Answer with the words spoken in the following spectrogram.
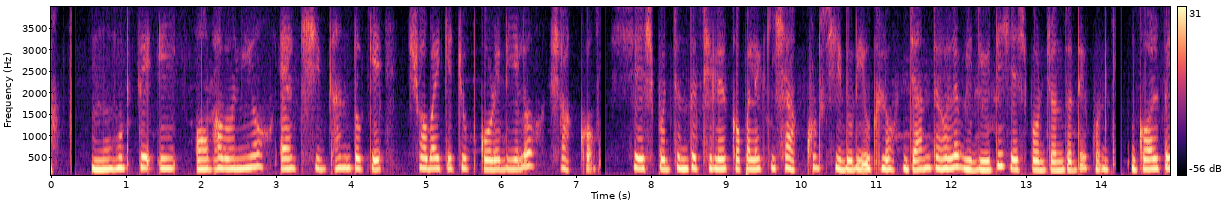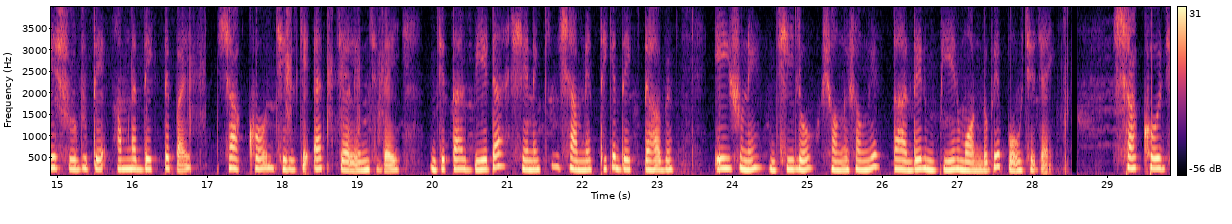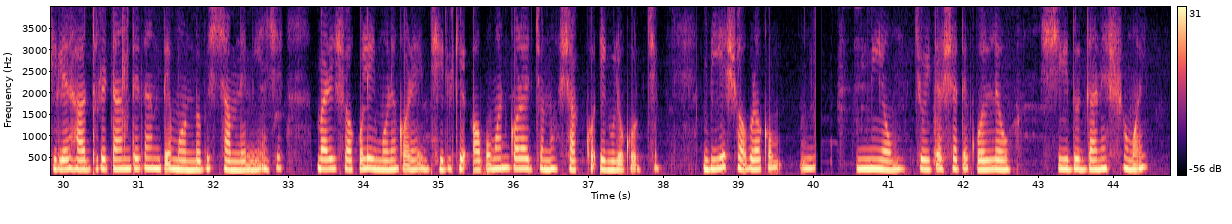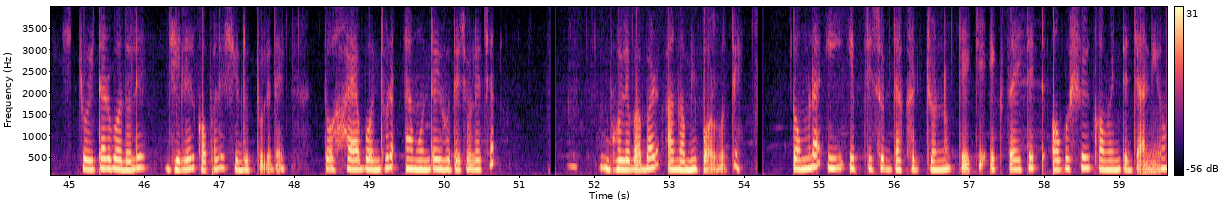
মুহূর্তে এই অভাবনীয় এক সিদ্ধান্তকে সবাইকে চুপ করে দিল সাক্ষ্য। শেষ পর্যন্ত ঝিলের কপালে কি স্বাক্ষর সিঁদুরি উঠল, জানতে হলে ভিডিওটি শেষ পর্যন্ত দেখুন। গল্পের শুরুতে আমরা দেখতে পাই, সাক্ষ্য ঝিলকে এক চ্যালেঞ্জ দেয় যে তার বিয়েটা সে নাকি সামনের থেকে দেখতে হবে। এই শুনে ঝিলও সঙ্গে সঙ্গে তাদের বিয়ের মণ্ডপে পৌঁছে যায়। সাক্ষ্য ঝিলের হাত ধরে টানতে টানতে মণ্ডপের সামনে নিয়ে আসে। বাড়ির সকলেই মনে করে ঝিলকে অপমান করার জন্য সাক্ষ্য এগুলো করছে। বিয়ের সব রকম নিয়ম চৈতার সাথে করলেও সিঁদুর দানের সময় চৈতার বদলে ঝিলের কপালে সিঁদুর তুলে দেয়। তো হ্যাঁ বন্ধুরা, এমনটাই হতে চলেছে ভোলে বাবার আগামী পর্বতে। তোমরা এই এপিসোড দেখার জন্য কে কে এক্সাইটেড অবশ্যই কমেন্টে জানিও।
